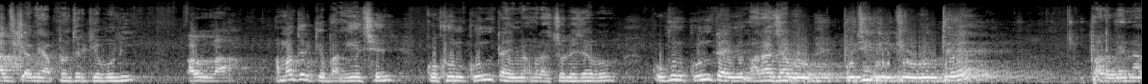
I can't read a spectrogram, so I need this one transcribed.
আজকে আমি আপনাদেরকে বলি, আল্লাহ আমাদেরকে বানিয়েছেন, কখন কোন টাইমে আমরা চলে যাব, কখন কোন টাইমে মারা যাব, পৃথিবীর কেউ বলতে পারবে না।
